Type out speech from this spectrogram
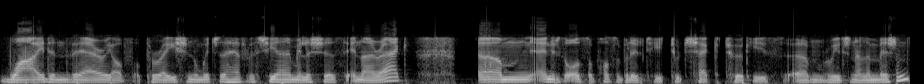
widen the area of operation which they have with Shia militias in Iraq. Um, and it's also a possibility to check Turkey's um, regional ambitions.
